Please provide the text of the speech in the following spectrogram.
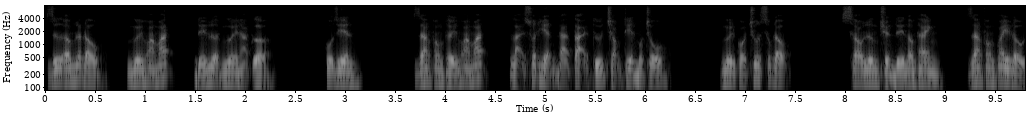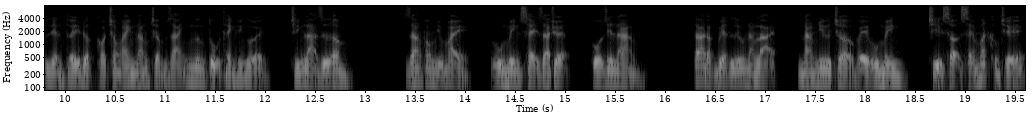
Dư âm lắc đầu, ngươi hoa mắt, đến lượt ngươi hạ cờ. Cố diên. Giang phong thấy hoa mắt lại xuất hiện đã tại tứ trọng thiên một chỗ. Ngươi có chút xúc động. Sau lưng truyền đến âm thanh, giang phong quay đầu liền thấy được có trong ánh nắng chậm rãi ngưng tụ thành hình người, chính là dư âm. Giang phong nhíu mày, u minh xảy ra chuyện, cố diên nàng. Ta đặc biệt lưu nàng lại, nàng như trở về u minh, chỉ sợ sẽ mất khống chế,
